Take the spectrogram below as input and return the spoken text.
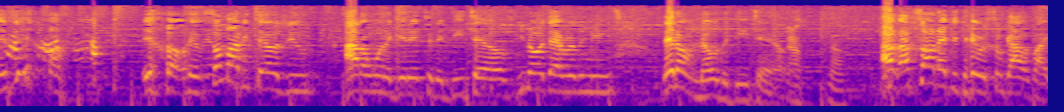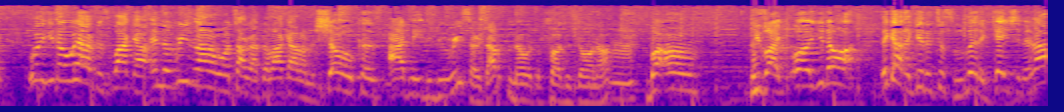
is it? yo, if somebody tells you I don't want to get into the details, you know what that really means? They don't know the details. No, no. I, I saw that today where some guy was like, well, you know, we have this lockout. And the reason I don't want to talk about the lockout on the show, because I need to do research. I don't know what the fuck is going on. But, um, he's like, well, you know, they got to get into some litigation, and I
